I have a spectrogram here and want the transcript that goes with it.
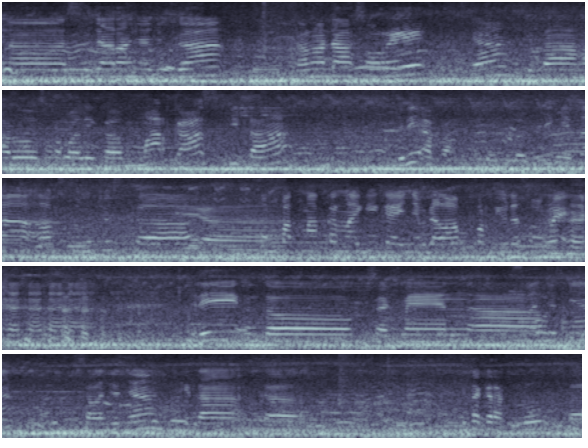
eh, sejarahnya juga. Karena udah sore ya kita harus kembali ke markas kita. Jadi apa? Jadi kita langsung cus ke Iya. tempat makan lagi kayaknya udah lapar nih udah sore. jadi untuk segmen eh, Selanjutnya? selanjutnya kita ke kita gerak dulu ke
